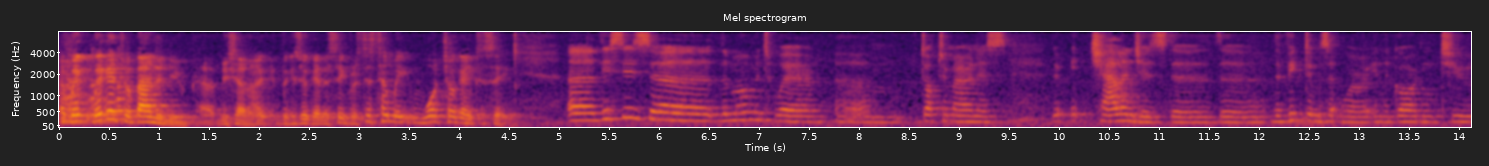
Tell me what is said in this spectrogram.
and we're, we're going to abandon you, uh, Michel, because you're going to sing for us. Just tell me what you're going to sing. Uh, this is uh, the moment where um, Dr. Marinus challenges the, the, the victims that were in the garden to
